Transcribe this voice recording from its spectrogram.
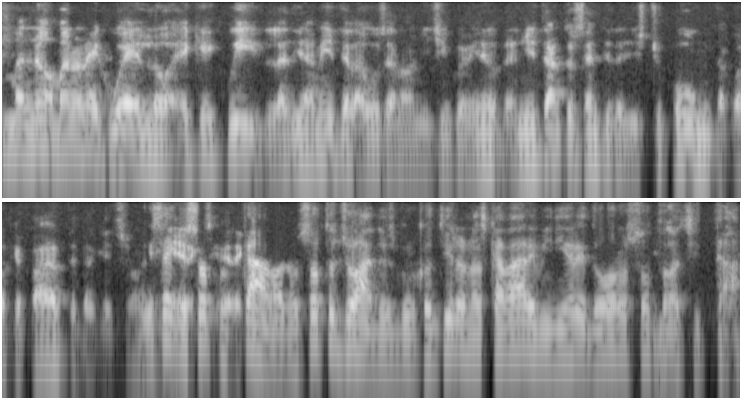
Ma no, ma non è quello, è che qui la dinamite la usano ogni 5 minuti, ogni tanto senti degli sciupung da qualche parte perché sono sai che sotto si vede scavano, sotto Johannesburg continuano a scavare miniere d'oro sotto la città.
